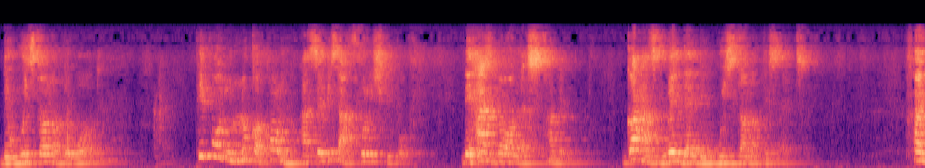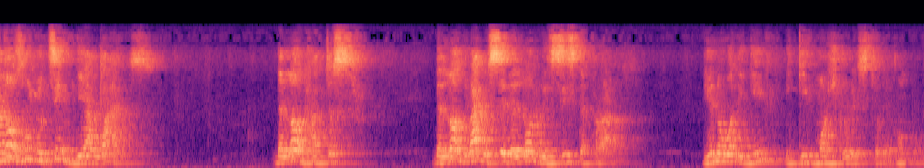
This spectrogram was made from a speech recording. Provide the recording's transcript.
the wisdom of the world? People you look upon and say these are foolish people. They have no understanding. God has made them the wisdom of this earth. And those who you think they are wise, the Lord has just the Lord, the Bible says the Lord resists the proud. Do you know what He give? He give much grace to the humble.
